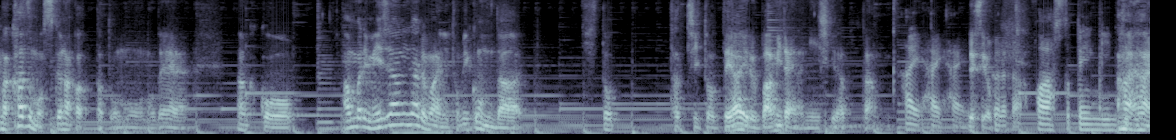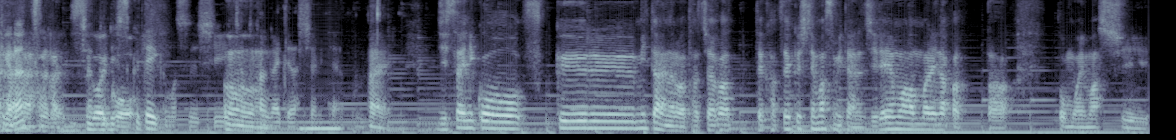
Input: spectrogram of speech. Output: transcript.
う、まあ、数も少なかったと思うのでなんかこうあんまりメジャーになる前に飛び込んだ人たちと出会える場みたいな認識だったんはいはいはい。ですよだから、ファーストペンギンっていうはいはいか、はいはいなんつな、すごいリスクテイクもするし、うんちゃんと考えてらっしゃるみたいな。はい、実際にこうスクールみたいなのが立ち上がって活躍してますみたいな事例もあんまりなかったと思いますし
